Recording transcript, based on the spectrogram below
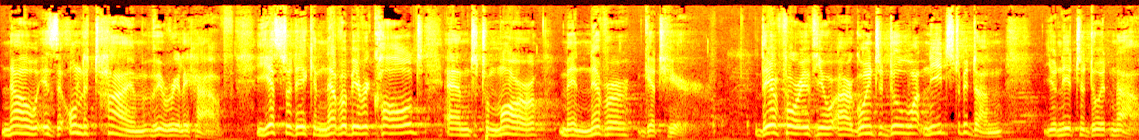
Now is the only time we really have. Yesterday can never be recalled, and tomorrow may never get here. Therefore, if you are going to do what needs to be done, you need to do it now.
